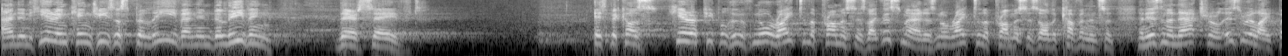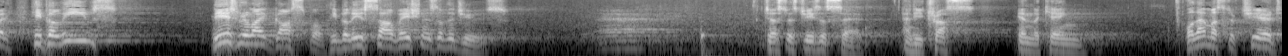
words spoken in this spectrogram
and in hearing King Jesus believe, and in believing, they're saved. It's because here are people who have no right to the promises, like this man has no right to the promises or the covenants and, and isn't a natural Israelite, but he believes the Israelite gospel. He believes salvation is of the Jews. Just as Jesus said, and he trusts in the King. Well, that must have cheered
